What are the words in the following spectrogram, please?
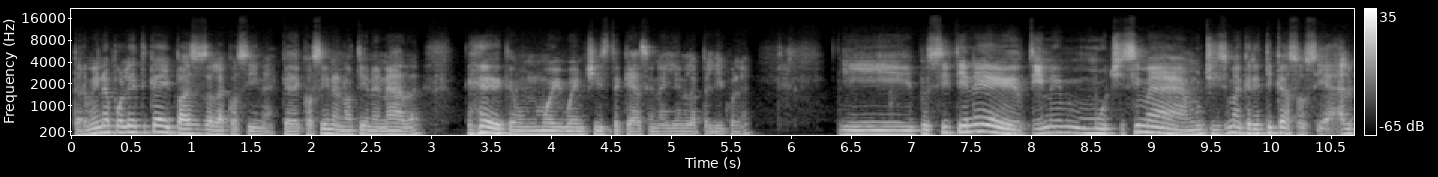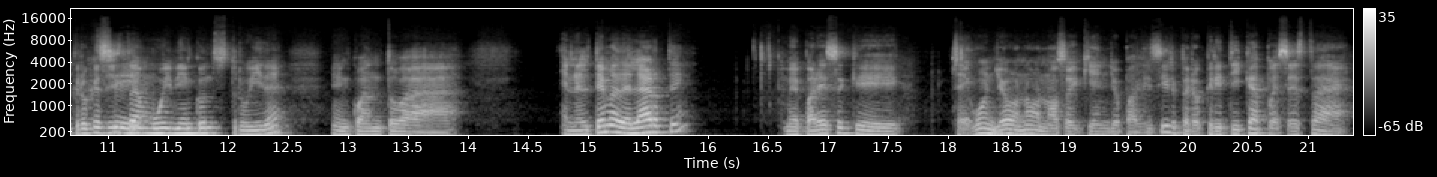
Termina política y pasas a la cocina, que de cocina no tiene nada, que un muy buen chiste que hacen ahí en la película. Y pues sí tiene, tiene muchísima, muchísima crítica social. Creo que sí Sí. está muy bien construida en cuanto a, en el tema del arte, me parece que, según yo, no, no soy quien yo para decir, pero critica pues esta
